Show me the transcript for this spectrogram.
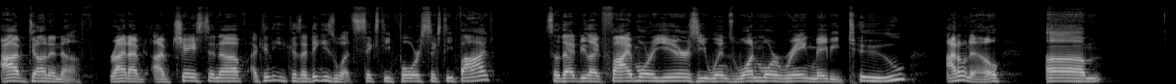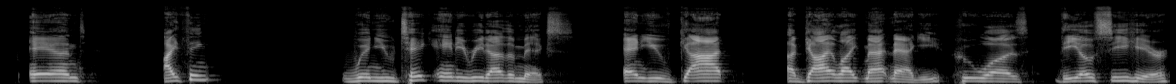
I've done enough, right? I've I've chased enough. I can because I think he's what 64, 65. So that'd be like five more years. He wins one more ring, maybe two. I don't know. Um, and I think when you take Andy Reid out of the mix and you've got a guy like Matt Nagy, who was the OC here,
